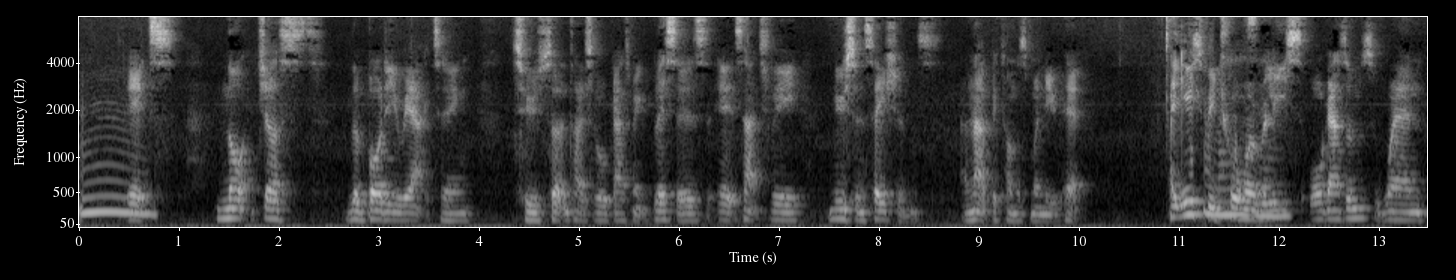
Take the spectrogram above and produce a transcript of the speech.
Mm. It's not just the body reacting to certain types of orgasmic blisses. It's actually new sensations, and that becomes my new hit. It used to be trauma release orgasms when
